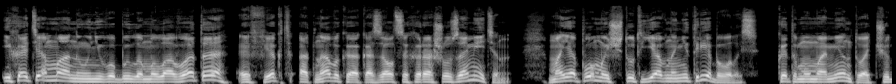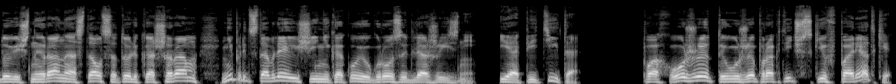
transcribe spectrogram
И хотя маны у него было маловато, эффект от навыка оказался хорошо заметен. Моя помощь тут явно не требовалась. К этому моменту от чудовищной раны остался только шрам, не представляющий никакой угрозы для жизни, и аппетита. «Похоже, ты уже практически в порядке?»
